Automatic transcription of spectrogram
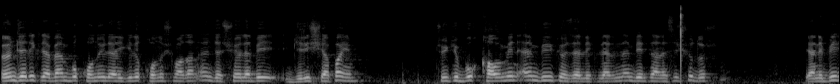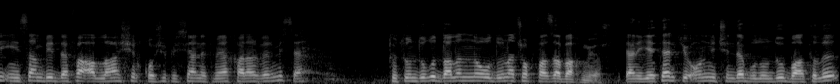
öncelikle ben bu konuyla ilgili konuşmadan önce şöyle bir giriş yapayım. Çünkü bu kavmin en büyük özelliklerinden bir tanesi şudur. Yani bir insan bir defa Allah'a şirk koşup isyan etmeye karar vermişse tutunduğu dalın ne olduğuna çok fazla bakmıyor. Yani yeter ki onun içinde bulunduğu batılı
